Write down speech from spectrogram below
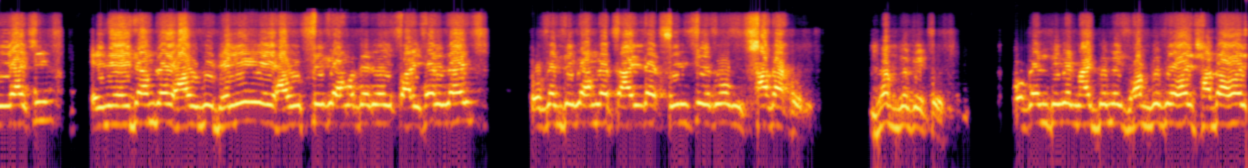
নিয়ে আসি। এনে এটা আমরা এই হাউসে ঢেলি এই হাউস থেকে আমাদের ওই পারিসারে যাই। ওখান থেকে আমরা চালটা সিল্কে এবং সাদা করি ঝকঝকে করি। ওখান থেকে মাধ্যমে ঝকঝকে হয় সাদা হয়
